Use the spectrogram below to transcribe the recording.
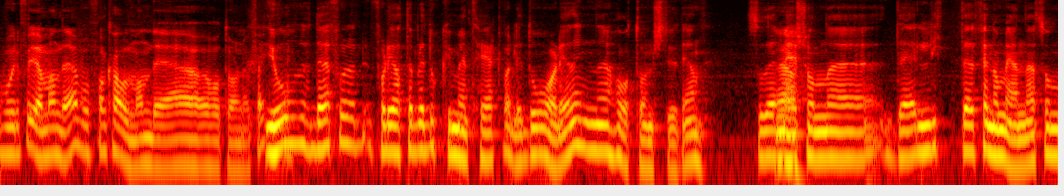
Hvorfor gjør man det? Hvorfor kaller man det Hawthorne-effekt? Jo, det er for, fordi at det ble dokumentert veldig dårlig, den eh, Hawthorne-studien. Så det er Ja. mer sånn eh, Det er litt det fenomenet som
